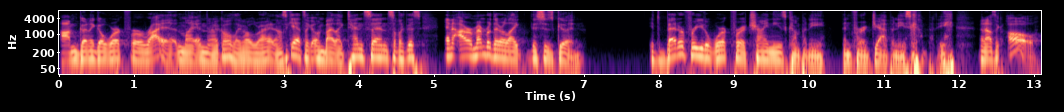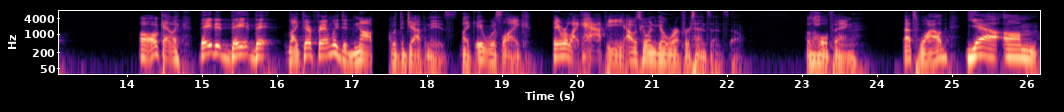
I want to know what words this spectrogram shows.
I'm gonna go work for a Riot, and like and they're like, oh like oh Riot, and I was like, yeah, it's like owned by like Tencent stuff like this. And I remember they're like, this is good. It's better for you to work for a Chinese company than for a Japanese company. And I was like, oh, oh okay. Like they did they they like their family did not with the Japanese. Like it was like they were like happy I was going to go work for Tencent. So that was a whole thing. That's wild. Yeah. Um,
